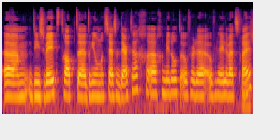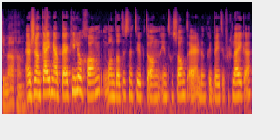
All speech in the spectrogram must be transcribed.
Ehm, die Zweed trapte 336 eh, gemiddeld over de, over de hele wedstrijd. je nagaan. En als je dan kijkt naar per kilogram, want dat is natuurlijk dan interessanter, dan kun je het beter vergelijken.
